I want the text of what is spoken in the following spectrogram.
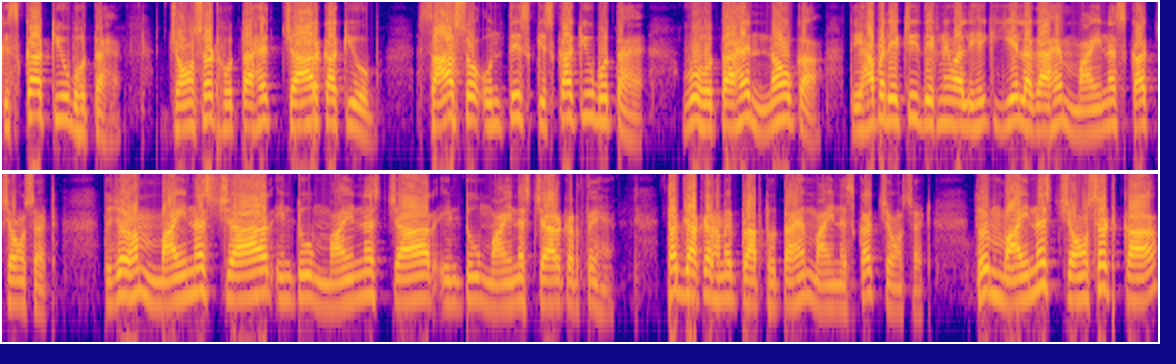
किसका क्यूब होता है? चौसठ होता है चार का क्यूब। सात सौ उनतीस किसका क्यूब होता है? वो होता है नौ का। तो यहाँ पर एक चीज़ देखने वाली है कि ये लगा है माइनस का चौंसठ। तो जब हम माइनस चार इंटू माइनस चार इंटू माइनस चार करते हैं, तब जाकर हमें प्राप्त होता है माइनस का चौंसठ। तो माइनस चौंसठ का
